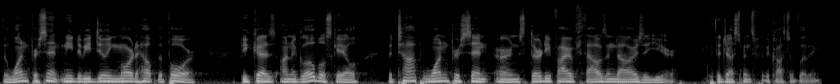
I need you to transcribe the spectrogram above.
the 1% need to be doing more to help the poor, because on a global scale, the top 1% earns $35,000 a year with adjustments for the cost of living.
